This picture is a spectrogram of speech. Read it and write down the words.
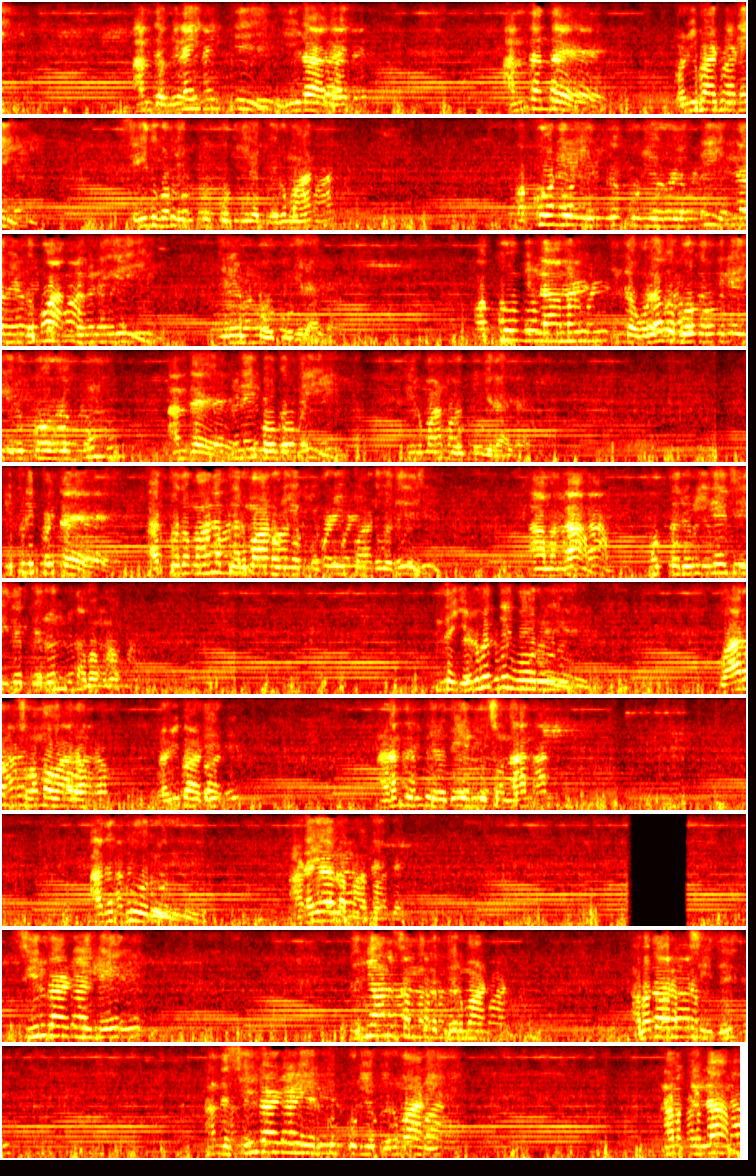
அந்த வினைக்கு ஈடாக அந்தந்த வழிபாட்டினை செய்து கொண்டிருக்கக்கூடிய பெருமான் பக்குவ நிலை இருக்கக்கூடியவர்களுக்கு என்ன வேண்டுமோ அந்த வினையை இறைவன் ஒப்புகிறார் பக்குவம் இல்லாமல் இந்த உலக போகத்திலே இருப்பவர்களுக்கும் அந்த வினை போகத்தை பெருமான் ஒப்புகிறார் இப்படிப்பட்ட அற்புதமான பெருமானுடைய புகழை பாடுவது நாமெல்லாம் முத்தருவியிலே செய்த பெரும் இந்த எழுபத்தி ஓரு வாரம் சோமவாரம் வழிபாடு நடந்திருக்கிறது என்று சொன்னால் அதற்கு ஒரு அடையாளமாக சீர்காழியிலே விஞ்ஞான சம்பந்த பெருமான் அவதாரம் செய்து அந்த சீர்காழியில் இருக்கக்கூடிய பெருமானை நமக்கெல்லாம்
